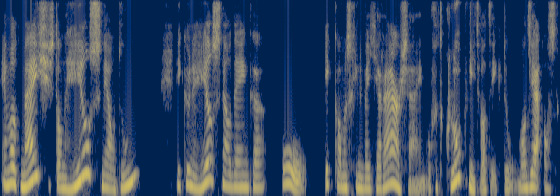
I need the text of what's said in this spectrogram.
En wat meisjes dan heel snel doen, die kunnen heel snel denken: Oh, ik kan misschien een beetje raar zijn. Of het klopt niet wat ik doe. Want ja, als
